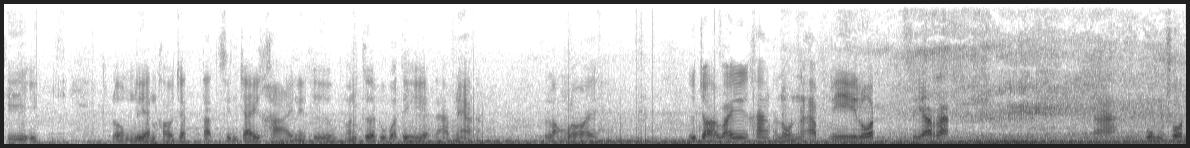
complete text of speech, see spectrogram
ที่โรงเรียนเขาจะตัดสินใจขายเนี่ยคือ มันเกิดอุบัติเหตุนะครับเนี่ยฮะร่องรอยหรือจอดไว้ข้างถนนนะครับ มีรถเสียหลักนะฮะพุ่งชน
